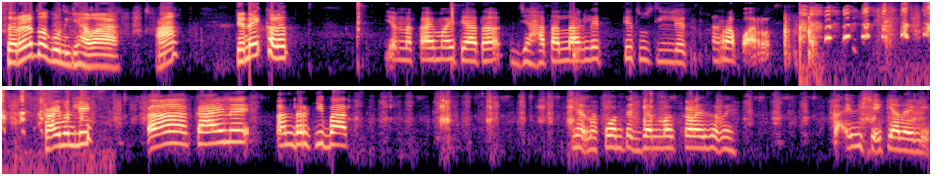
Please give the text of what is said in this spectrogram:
सरळ बघून घ्यावा. हा ते नाही कळत. यांना काय माहिती आता जे हाताला लागले तेच उचलेत रापार काय म्हणली? हा काय नाही अंदर की बात. यांना कोणत्या जन्मात कळायचं नाही काय विषय केलाय मी?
